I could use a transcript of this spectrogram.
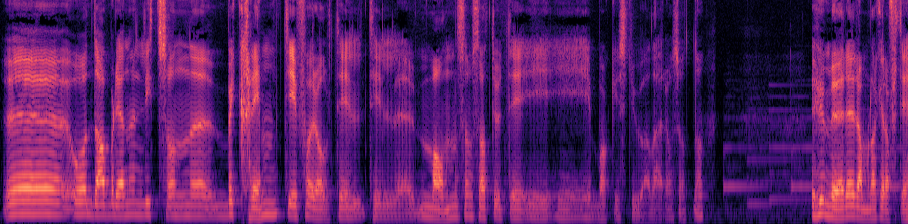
Uh, og da ble hun litt sånn uh, beklemt i forhold til, til mannen som satt ute i, i, bak i stua der og sånt noe. Humøret ramla kraftig,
